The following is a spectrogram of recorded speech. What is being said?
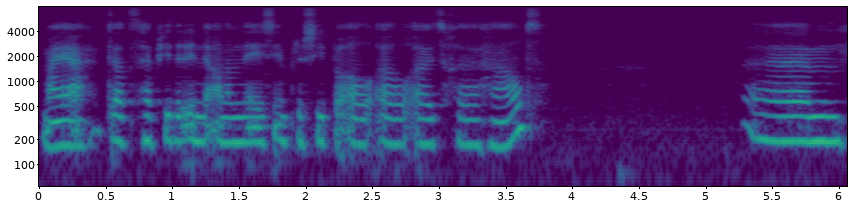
Maar ja, dat heb je er in de anamnese in principe al, al uitgehaald. Um,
